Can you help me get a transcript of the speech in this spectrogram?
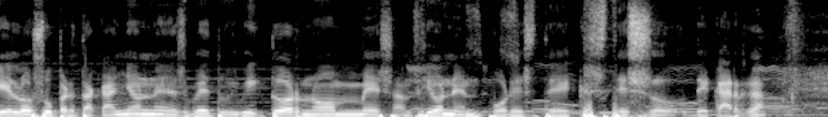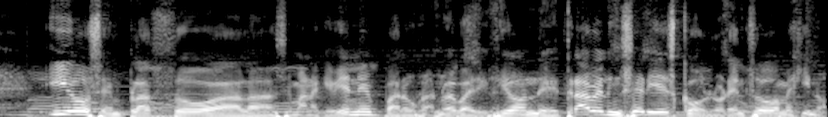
que los super tacañones Beto y Víctor no me sancionen por este exceso de carga. Y os emplazo a la semana que viene para una nueva edición de Traveling Series con Lorenzo Mejino.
